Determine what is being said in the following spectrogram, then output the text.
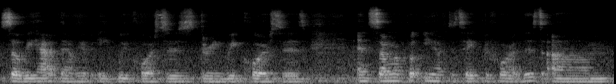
So we have that. We have eight week courses, three week courses, and some are put you have to take before this. Um,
